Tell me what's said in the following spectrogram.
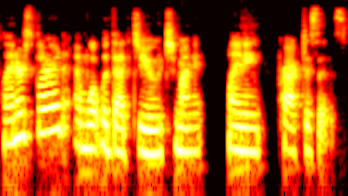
planner spread and what would that do to my planning practices.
